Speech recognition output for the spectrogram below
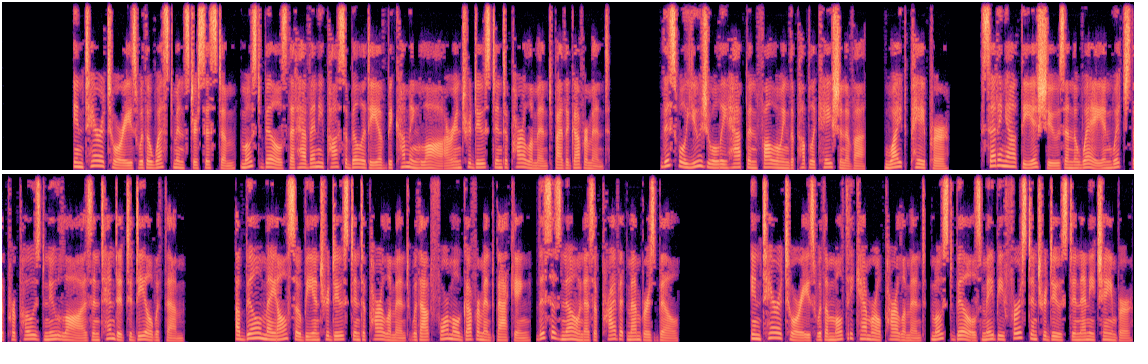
In territories with a Westminster system, most bills that have any possibility of becoming law are introduced into Parliament by the government. This will usually happen following the publication of a «white paper» setting out the issues and the way in which the proposed new law is intended to deal with them. A bill may also be introduced into Parliament without formal government backing, this is known as a private member's bill. In territories with a multicameral parliament, most bills may be first introduced in any chamber.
